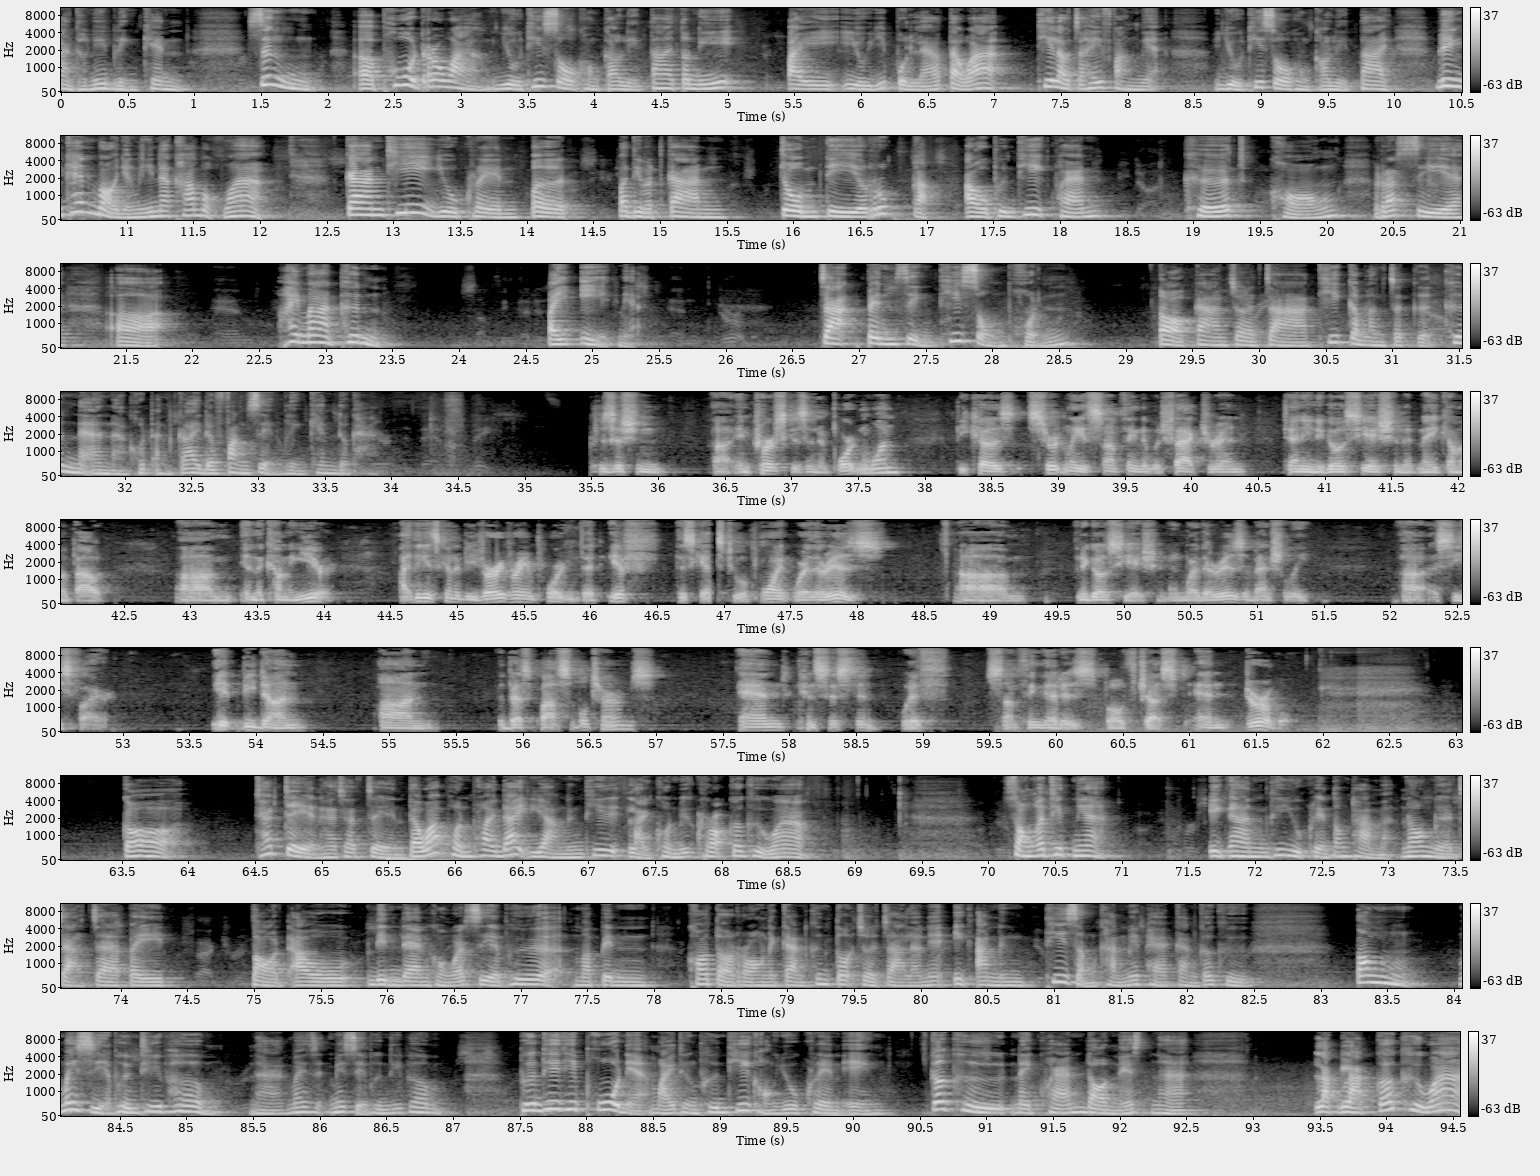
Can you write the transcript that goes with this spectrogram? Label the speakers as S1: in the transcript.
S1: แอนโทนีบลิงเคนซึ่งพูดระหว่างอยู่ที่โซของเกาหลีใต้ตอนนี้ไปอยู่ญี่ปุ่นแล้ว แต่ว่าที่เราจะให้ฟังเนี่ยอยู่ที่โซของเกาหลีใต้บลิงเคนบอกอย่างนี้นะคะบอกว่า การที่ยูเครนเปิดปฏิบัติการโจมตีรุกกลับเอาพื้นที่แคว้นเคิร์ชของรัสเซียให้มากขึ้นไปอีกเนี่ยจะเป็นสิ่งที่ส่งผล ต่อการเจรจาที่กำลังจะเกิดขึ้นในอนาคตอันใกล้ เดี๋ยวฟังเสียงบลิงเคนดูค่ะ
S2: position uh, in Kursk is an important one because certainly it's something that would factor in to any negotiation that may come about um, in the coming year. I think it's going to be very, very important that if this gets to a point where there is um, a negotiation and where there is eventually uh, a ceasefire, it be done on the best possible terms and consistent with something that is both just and durable.
S1: ก็ชัดเจนนะชัดเจน แต่ว่าผลพลอยได้อีกอย่างหนึ่งที่หลายคนวิเคราะห์ก็คือว่าสองอาทิตย์เนี่ย อีกงานที่ยูเครนต้องทำอะนอกเหนือจากจะไปตอดเอาดินแดนของรัสเซียเพื่อมาเป็นข้อต่อรองในการขึ้นโต๊ะเจรจาแล้วเนี่ย อีกอันหนึ่งที่สำคัญไม่แพ้กันก็คือ ต้องไม่เสียพื้นที่เพิ่ม นะไม่ไม่เสียพื้นที่เพิ่ม พื้นที่ที่พูดเนี่ยหมายถึงพื้นที่ของยูเครนเอง ก็คือในแคว้นดอนเนสนะหลักๆก็คือว่า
